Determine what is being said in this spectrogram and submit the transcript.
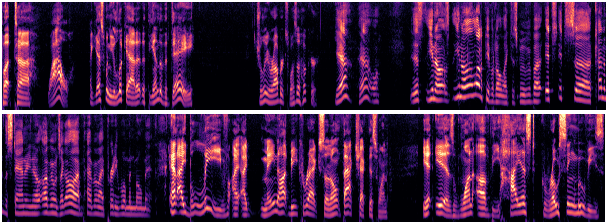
but uh, wow, I guess when you look at it, at the end of the day, Julia Roberts was a hooker. Yeah. Yeah. Well, this you know you know a lot of people don't like this movie, but it's it's uh, kind of the standard. You know, everyone's like, oh, I'm having my Pretty Woman moment. And I believe I, I may not be correct, so don't fact check this one. It is one of the highest grossing movies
